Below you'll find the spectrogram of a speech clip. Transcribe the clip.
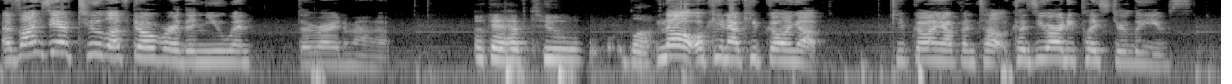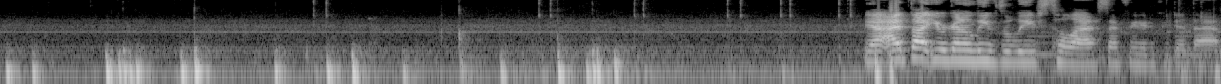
As long as you have two left over, then you went the right amount up. Okay, I have two left. No, okay, now keep going up. Keep going up until, because you already placed your leaves. Yeah, I thought you were going to leave the leaves to last. I figured if you did that.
